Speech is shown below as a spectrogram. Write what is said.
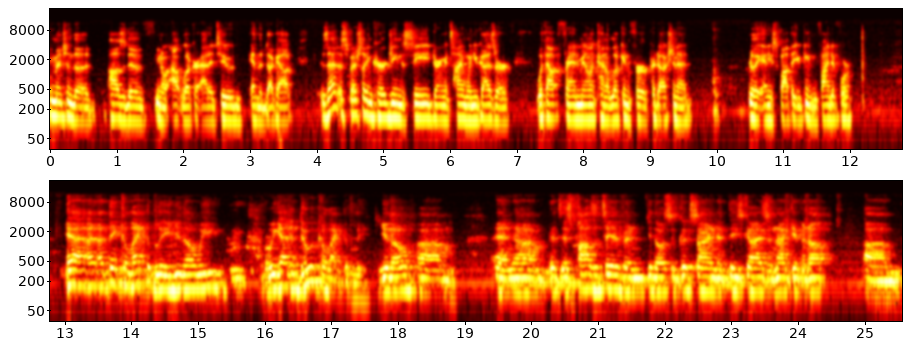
You mentioned the positive, you know, outlook or attitude in the dugout. Is that especially encouraging to see during a time when you guys are without Franmil and kind of looking for production at really any spot that you can find it for? Yeah, I, I think collectively, you know, we we got to do it collectively, you know, um, and um, it's, it's positive, and you know, it's a good sign that these guys are not giving up, um,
